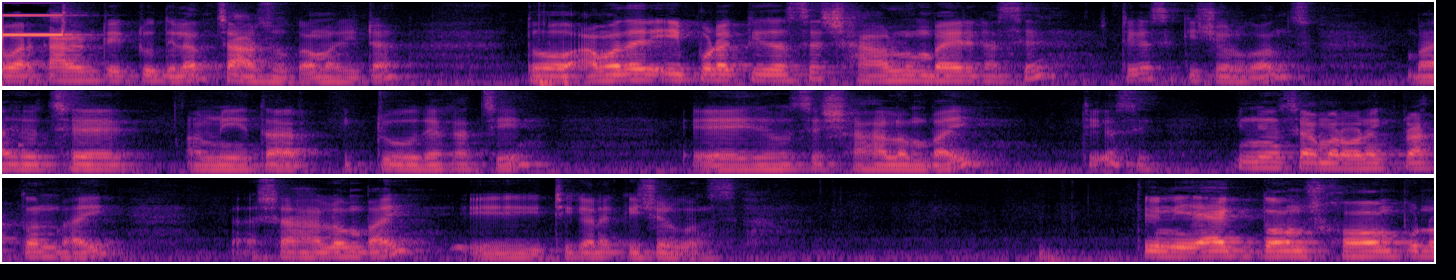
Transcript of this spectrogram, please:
আবার কারেন্ট একটু দিলাম চার্জ হোক আমার এটা। তো আমাদের এই প্রোডাক্টটি যাচ্ছে শাহ আলম কাছে, ঠিক আছে? কিশোরগঞ্জ। ভাই হচ্ছে, আমি তার একটু দেখাচ্ছি। এই হচ্ছে শাহ আলম ঠিক আছে? ইনি হচ্ছে আমার অনেক প্রাক্তন ভাই, শাহ আলম ভাই, এই ঠিকানা কিশোরগঞ্জ। তিনি একদম সম্পূর্ণ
